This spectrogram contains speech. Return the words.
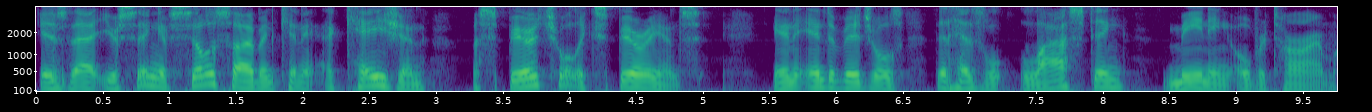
is that you're seeing if psilocybin can occasion a spiritual experience in individuals that has lasting meaning over time.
